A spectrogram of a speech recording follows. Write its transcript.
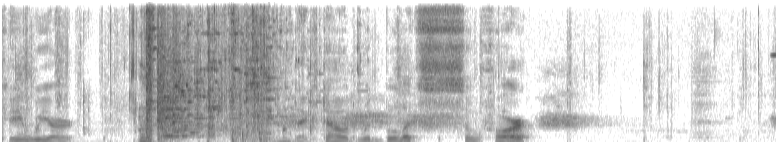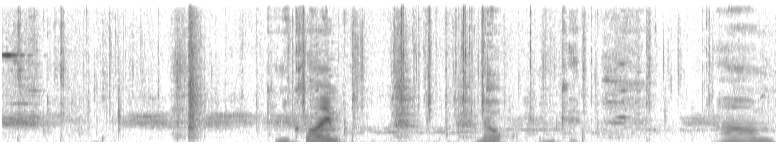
Okay, we are decked out with bullets so far. Can you climb? No. Okay. Um.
